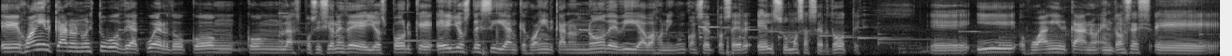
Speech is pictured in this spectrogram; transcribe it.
Eh, Juan Hircano no estuvo de acuerdo con, las posiciones de ellos porque ellos decían que Juan Hircano no debía bajo ningún concepto ser el sumo sacerdote. Eh, y Juan Hircano entonces eh,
